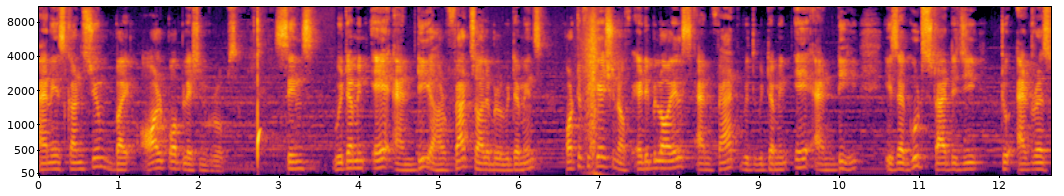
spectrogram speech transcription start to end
and is consumed by all population groups. Since vitamin A and D are fat soluble vitamins, fortification of edible oils and fat with vitamin A and D is a good strategy to address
